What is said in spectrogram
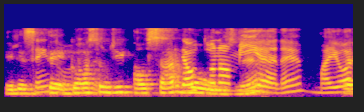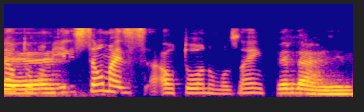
Eles te, gostam de alçar de voos, autonomia, né? né? Maior é... autonomia. Eles são mais autônomos, né? Verdade.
